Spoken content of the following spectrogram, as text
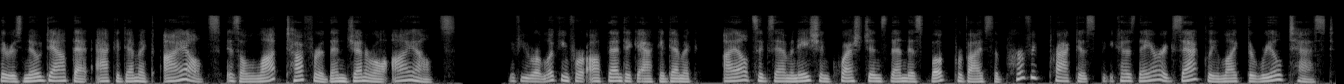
There is no doubt that academic IELTS is a lot tougher than general IELTS. If you are looking for authentic academic IELTS examination questions, then this book provides the perfect practice because they are exactly like the real test.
